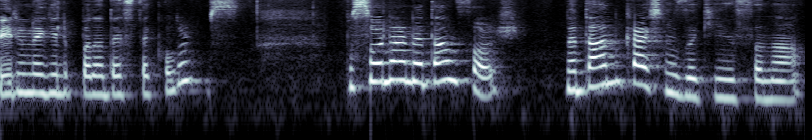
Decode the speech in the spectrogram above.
Benimle gelip bana destek olur musun? Bu sorular neden zor? Neden karşımızdaki insana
